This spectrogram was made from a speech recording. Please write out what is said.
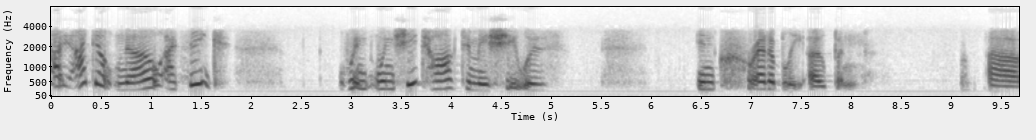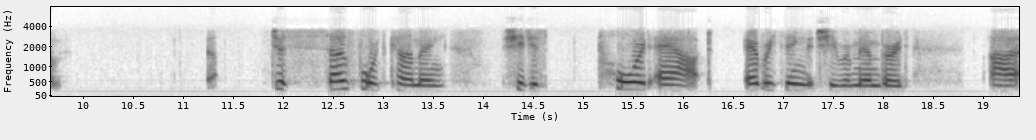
I, I don't know. I think when when she talked to me, she was incredibly open. Uh, just so forthcoming. She just poured out everything that she remembered, uh,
